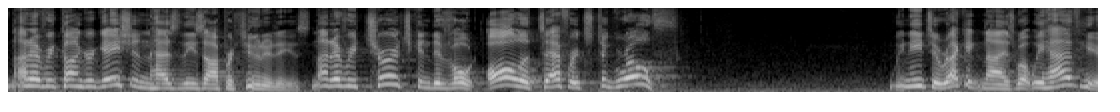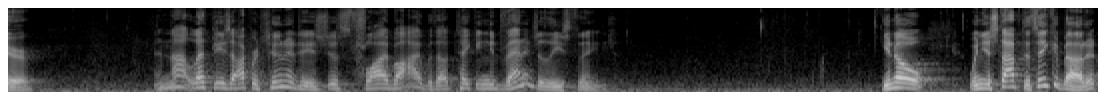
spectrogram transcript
Not every congregation has these opportunities. Not every church can devote all its efforts to growth. We need to recognize what we have here and not let these opportunities just fly by without taking advantage of these things. You know, when you stop to think about it,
